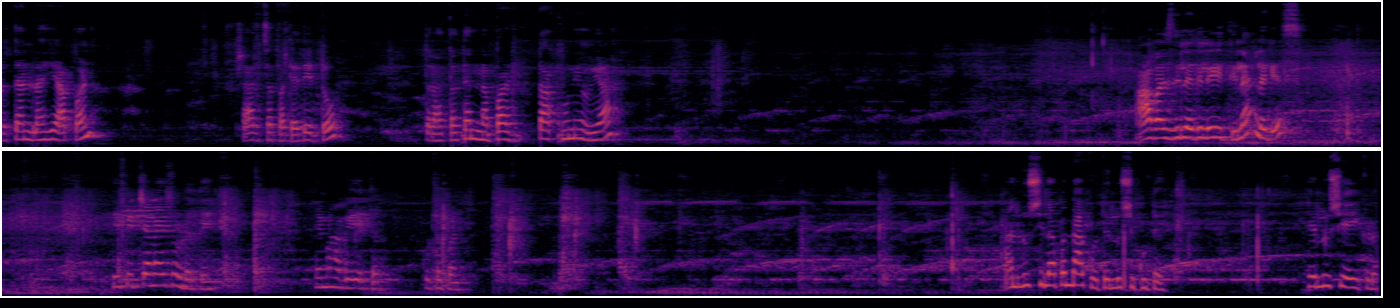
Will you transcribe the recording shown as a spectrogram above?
तर त्यांनाही आपण चार चपात्या देतो. तर आता त्यांना पाठ टाकून येऊया. आवाज दिले दिले येतील लगेच. ती पिच्चा नाही सोडत आहे ते महागे येतं कुठं पण. आणि लुशीला पण दाखवते लुशी कुठे? हे लुशी आहे इकडं.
